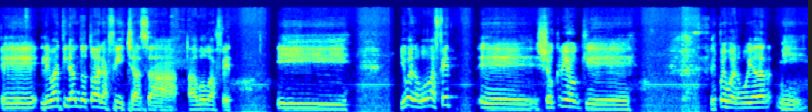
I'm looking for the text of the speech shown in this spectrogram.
eh, le va tirando todas las fichas a, a Boba Fett. Y, y bueno, Boba Fett, eh, yo creo que después, bueno, voy a dar mi,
